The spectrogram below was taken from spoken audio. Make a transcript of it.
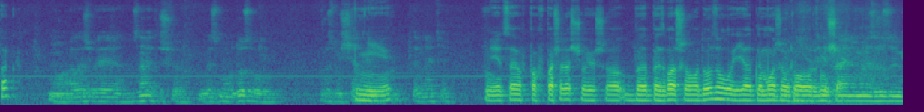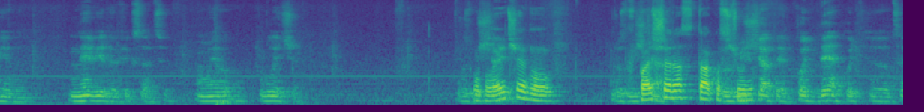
Так? Ну, але ж ви знаєте, що без мого дозволу розміщати Ні. в інтернеті. Ні, це вп- вперше раз чую, що без вашого дозволу я не можу його Ви розміщати. правильно мене зрозуміли. Не відеофіксацію, а моє обличчя. Розміщати. Обличчя, ну, Розміщати. перший раз також чую. Розміщати хоч де, хоч е, це.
